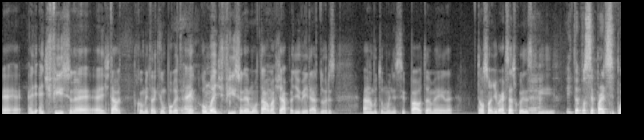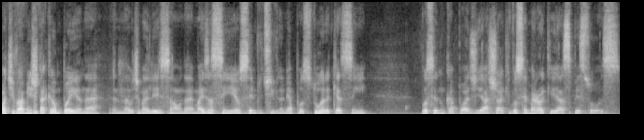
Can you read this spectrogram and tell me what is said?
É, é, é difícil, né? A gente estava comentando aqui um pouco. É. é, como é difícil, né, montar uma chapa de vereadores no âmbito municipal também, né? Então são diversas coisas É. que. Então, você participou ativamente da campanha, né? Na última eleição, né? Mas assim, eu sempre tive na minha postura que assim, você nunca pode achar que você é melhor que as pessoas.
